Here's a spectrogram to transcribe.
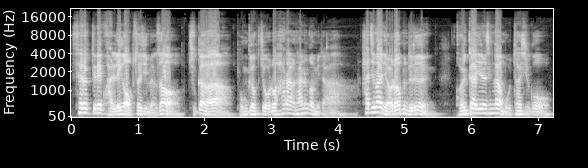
세력들의 관리가 없어지면서 주가가 본격적으로 하락을 하는 겁니다. 하지만 여러분들은 거기까지는 생각 못 하시고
